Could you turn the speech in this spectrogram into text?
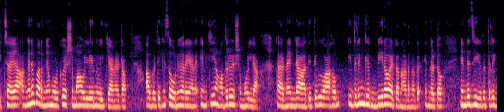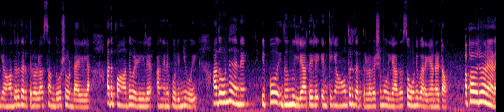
ഇച്ചായ അങ്ങനെ പറഞ്ഞാൽ മോൾക്ക് വിഷമാവില്ലേ എന്ന് ചോദിക്കുകയാണ് കേട്ടോ. അപ്പോഴത്തേക്കും സോണി പറയാണ് എനിക്ക് യാതൊരു വിഷമവും ഇല്ല കാരണം എന്റെ ആദ്യത്തെ വിവാഹം ഇതിലും ഗംഭീരമായിട്ടാണ് നടന്നത്. എന്നിട്ടോ എന്റെ ജീവിതത്തിൽ യാതൊരു തരത്തിലുള്ള സന്തോഷവും ഉണ്ടായില്ല. അത് പാത വഴിയിൽ അങ്ങനെ പൊലിഞ്ഞുപോയി അതുകൊണ്ട് തന്നെ ഇപ്പോൾ ഇതൊന്നും ഇല്ലാത്തതിൽ എനിക്ക് യാതൊരു തരത്തിലുള്ള വിഷമവും ഇല്ലാതെ സോണി പറയാണ് കേട്ടോ. അപ്പോൾ അവർ പറയുകയാണ്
